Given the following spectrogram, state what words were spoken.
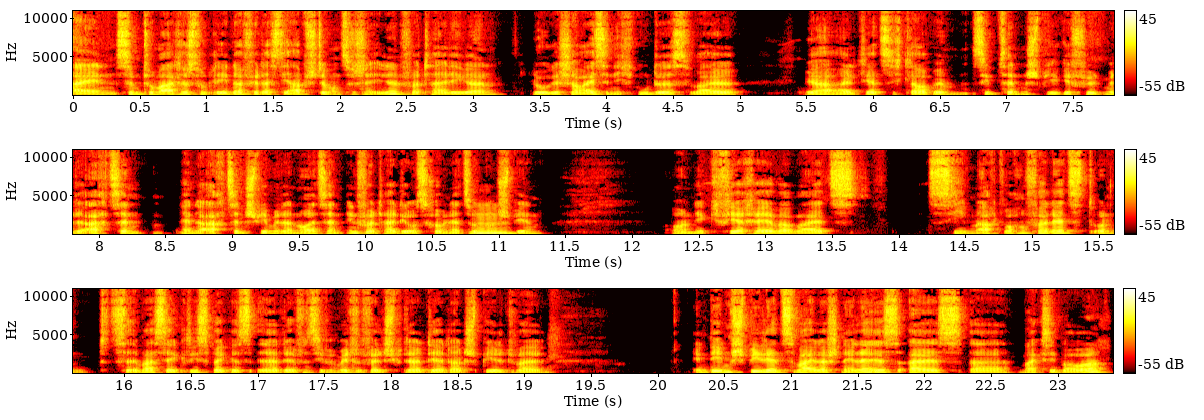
ein symptomatisches Problem dafür, dass die Abstimmung zwischen den Innenverteidigern logischerweise nicht gut ist, weil wir halt jetzt, ich glaube, im 17. Spiel gefühlt mit der 18. in der 18. Spiel mit der 19. Innenverteidigungskombination mhm. spielen. Und Nick Vierchäver war jetzt sieben, acht Wochen verletzt und Sebastian Griesbeck ist der defensive Mittelfeldspieler, der dort spielt, weil in dem Spiel jetzt, weil er schneller ist als äh, Maxi Bauer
